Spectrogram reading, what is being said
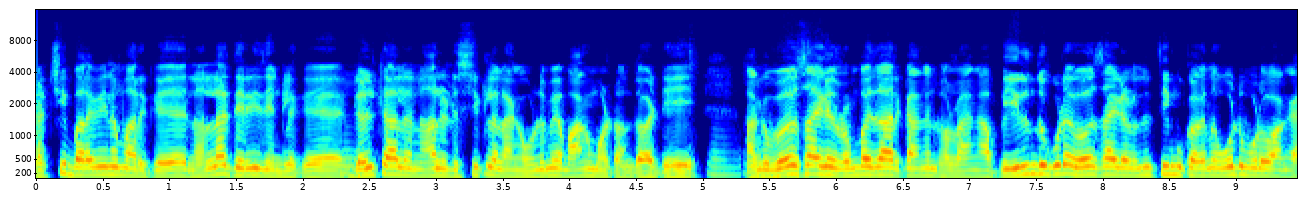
கட்சி பலவீனமா இருக்கு. நல்லா தெரியுது எங்களுக்கு. டெல்டால நாலு டிஸ்ட்ரிக்ட்ல நாங்க ஒண்ணுமே வாங்க மாட்டோம் அந்த வாட்டி. அங்க விவசாயிகள் ரொம்ப இதா இருக்காங்கன்னு சொல்றாங்க. அப்படி இருந்து கூட விவசாயிகள் வந்து திமுக தான் ஓட்டு போடுவாங்க.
